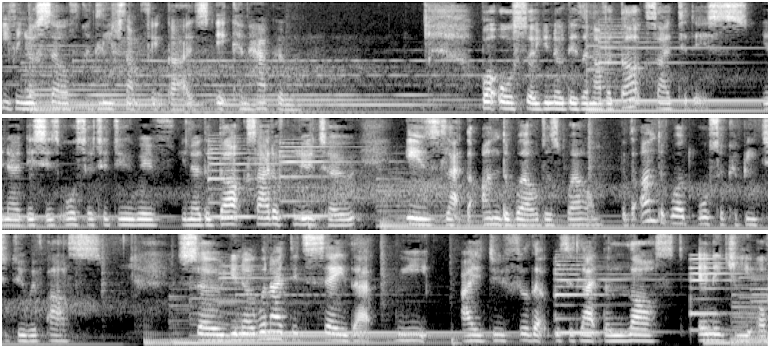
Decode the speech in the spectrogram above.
Even yourself could leave something guys. It can happen but also you know there's another dark side to this. You know this is also to do with you know the dark side of pluto is like the underworld as well. But the underworld also could be to do with us. So you know when i did say that we i do feel that this is like the last energy of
